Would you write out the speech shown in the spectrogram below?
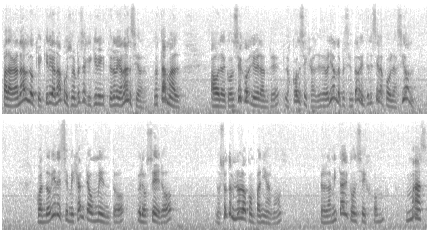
para ganar lo que quiere ganar, porque es una empresa que quiere tener ganancias. No está mal. Ahora, el Consejo Deliberante, los concejales, deberían representar los intereses de la población. Cuando viene semejante aumento grosero, nosotros no lo acompañamos, pero la mitad del Consejo, más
